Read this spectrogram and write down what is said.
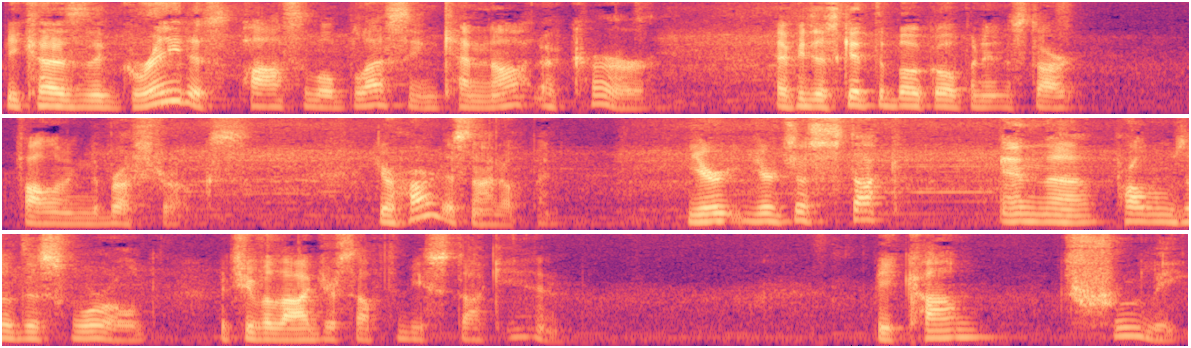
Because the greatest possible blessing cannot occur if you just get the book, open it and start following the brushstrokes. Your heart is not open. You're, you're just stuck in the problems of this world that you've allowed yourself to be stuck in. Become truly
